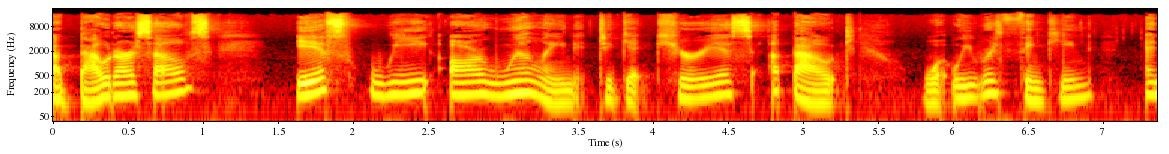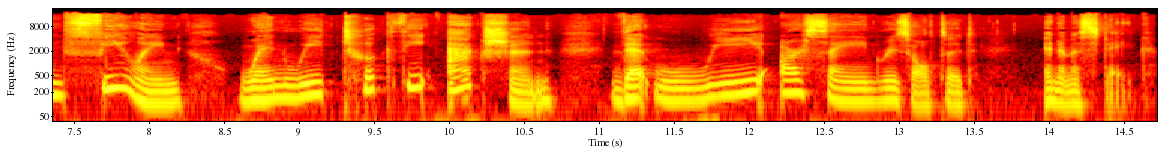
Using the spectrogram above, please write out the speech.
about ourselves if we are willing to get curious about what we were thinking and feeling when we took the action that we are saying resulted in a mistake.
